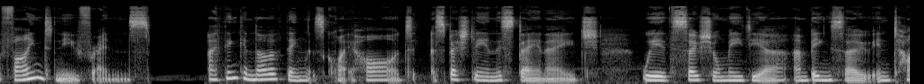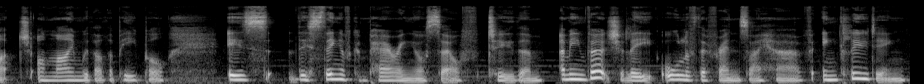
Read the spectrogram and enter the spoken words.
find new friends. I think another thing that's quite hard, especially in this day and age, with social media and being so in touch online with other people, is this thing of comparing yourself to them. I mean, virtually all of the friends I have, including,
